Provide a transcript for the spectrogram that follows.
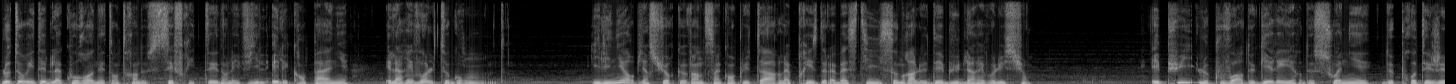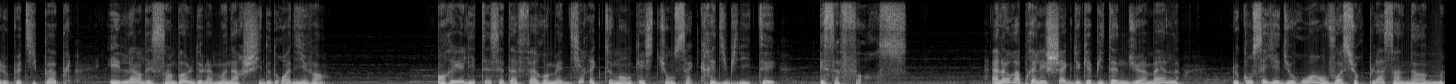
l'autorité de la couronne est en train de s'effriter dans les villes et les campagnes, et la révolte gronde. Il ignore bien sûr que 25 ans plus tard, la prise de la Bastille sonnera le début de la Révolution. Et puis, le pouvoir de guérir, de soigner, de protéger le petit peuple est l'un des symboles de la monarchie de droit divin. En réalité, cette affaire remet directement en question sa crédibilité et sa force. Alors, après l'échec du capitaine Duhamel, le conseiller du roi envoie sur place un homme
